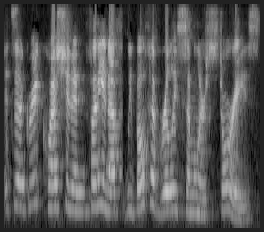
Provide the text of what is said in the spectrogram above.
It's a great question, and funny enough, we both have really similar stories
